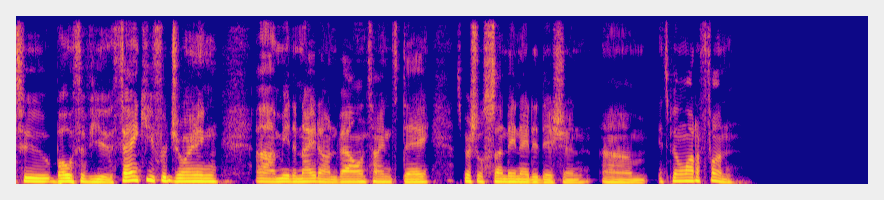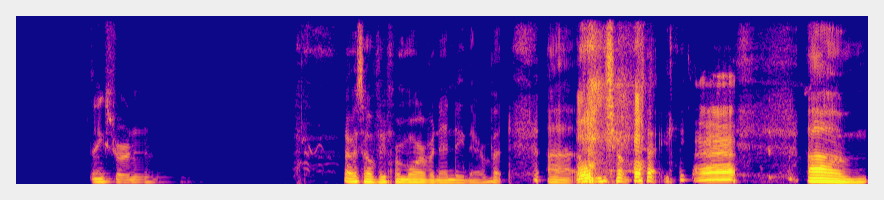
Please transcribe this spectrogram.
to both of you. Thank you for joining uh, me tonight on Valentine's Day, special Sunday night edition. Um, it's been a lot of fun. Thanks, Jordan. I was hoping for more of an ending there, but uh, jump back. Uh. um,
